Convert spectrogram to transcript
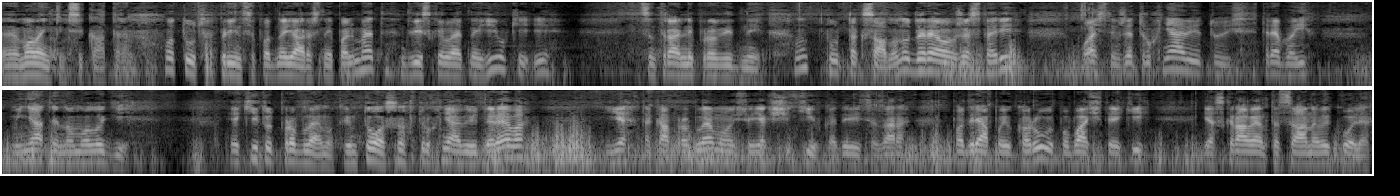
маленьким сікатором. Отут принцип одноярусної пальмети, дві скелетні гілки і центральний провідник. Ну, тут так само. Ну, дерева вже старі, бачите, вже трухняві, тобто треба їх міняти на молоді. Які тут проблеми? Крім того, що трухняві дерева, є така проблема, ось як щитівка. Дивіться, зараз подряпаю кору, ви побачите, який яскравий антициановий колір.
